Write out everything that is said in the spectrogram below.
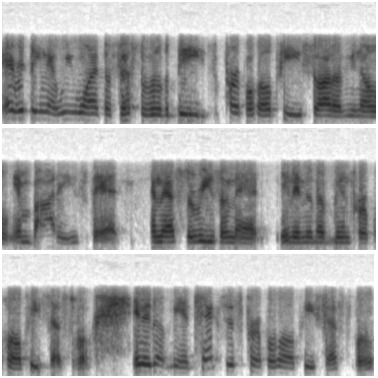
everything that we wanted the festival to be. The Purple Hull Peas sort of you know embodies that and that's the reason that it ended up being Purple Hull Peas Festival. It ended up being Texas Purple Hull Peas Festival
